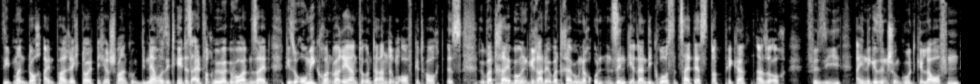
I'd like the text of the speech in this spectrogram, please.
sieht man doch ein paar recht deutlichere Schwankungen. Die Nervosität ist einfach höher geworden, seit diese Omikron-Variante unter anderem aufgetaucht ist. Übertreibungen, gerade Übertreibungen nach unten, sind ja dann die große Zeit der Stockpicker, also auch für Sie. Einige sind schon gut gelaufen.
